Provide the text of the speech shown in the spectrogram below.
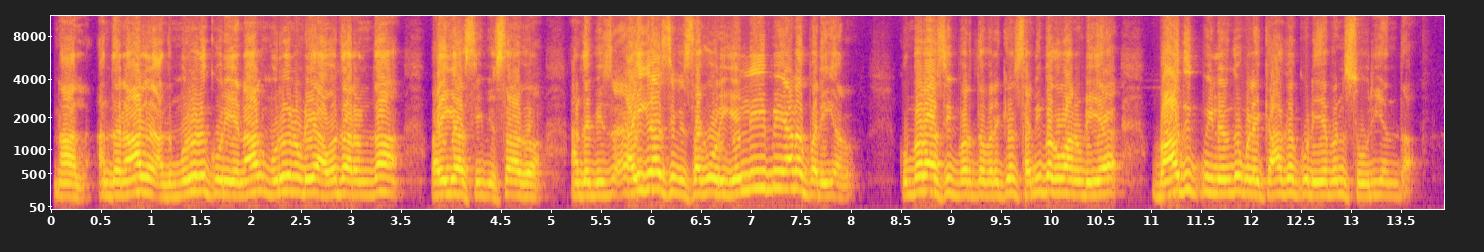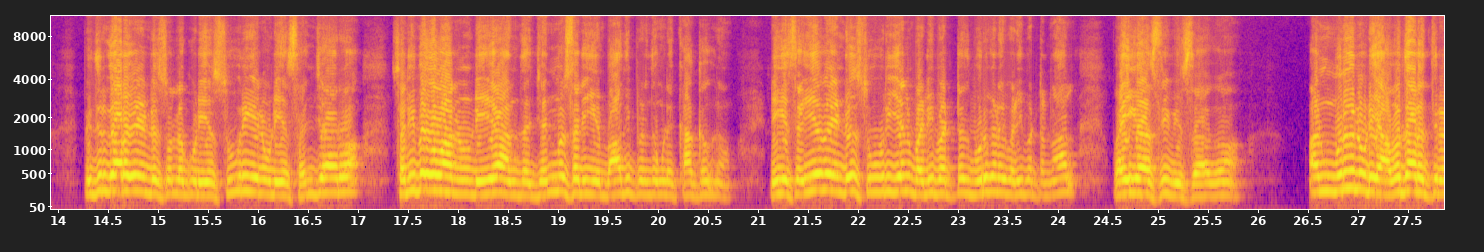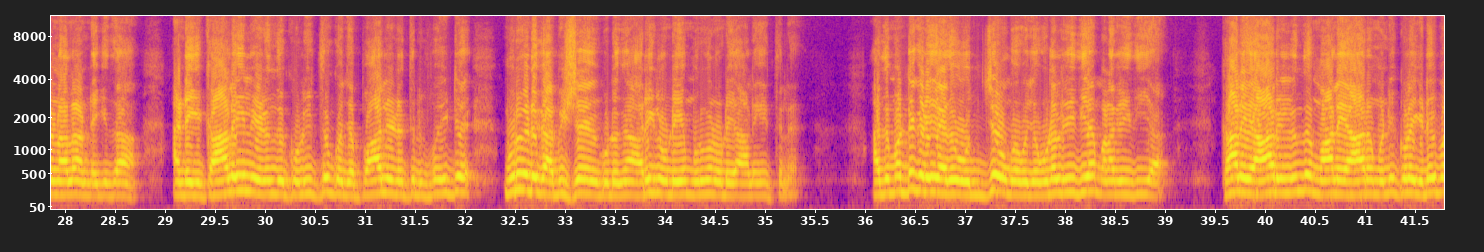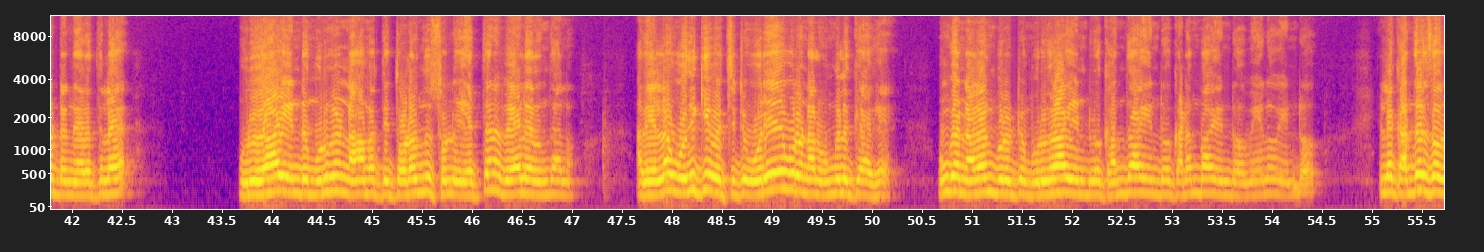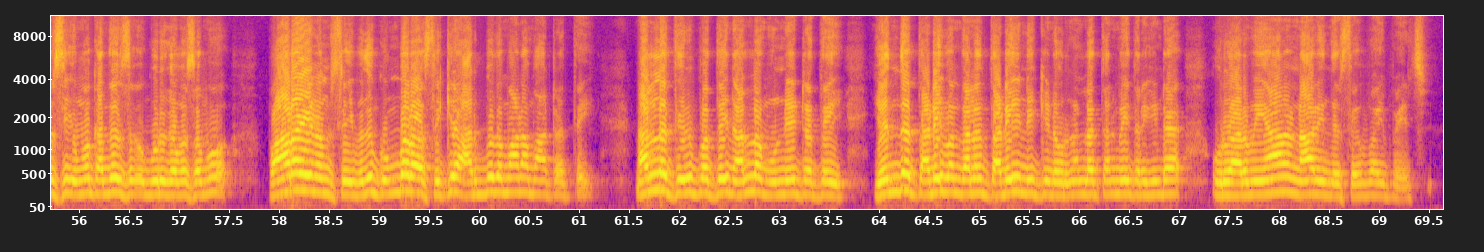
நாள். அந்த நாள் அந்த முருகனுக்குரிய நாள் முருகனுடைய அவதாரம் தான் வைகாசி விசாகம். அந்த விச வைகாசி விசாகம் ஒரு எளிமையான பரிகாரம். கும்பராசி பொறுத்த வரைக்கும் சனி பகவானுடைய பாதிப்பிலிருந்து உங்களை காக்கக்கூடியவன் சூரியன் தான். பிதிர்காரகன் என்று சொல்லக்கூடிய சூரியனுடைய சஞ்சாரம் சனி பகவானுடைய அந்த ஜென்ம சனியின் பாதிப்பிலிருந்து உங்களை காக்கணும் நீங்கள் செய்ய வேண்டும் சூரியன் வழிபட்டது முருகனை வழிபட்ட நாள் வைகாசி விசாகம். அந் முருகனுடைய அவதார திருநாளும் அன்னைக்கு தான் அன்றைக்கு காலையில் எழுந்து குளித்து கொஞ்சம் பால் எடுத்துகிட்டு போயிட்டு முருகனுக்கு அபிஷேகம் கொடுங்க அருகிலுடைய முருகனுடைய ஆலயத்தில். அது மட்டும் கிடையாது கொஞ்சம் உங்கள் கொஞ்சம் உடல் ரீதியாக மன ரீதியாக காலை ஆறிலிருந்து மாலை ஆறு மணிக்குள்ளே இடைப்பட்ட நேரத்தில் முருகா என்று முருகன் நாமத்தை தொடர்ந்து சொல்லு எத்தனை வேலை இருந்தாலும். அதையெல்லாம் ஒதுக்கி வச்சுட்டு ஒரே ஒரு நாள் உங்களுக்காக உங்கள் நலன் பொருட்டு முருகா என்றோ கந்தா என்றோ கடம்பா என்றோ வேலோ என்றோ இல்லை கந்த சவசியமோ கந்த குரு கவசமோ பாராயணம் செய்வது கும்பராசிக்கு அற்புதமான மாற்றத்தை நல்ல திருப்பத்தை நல்ல முன்னேற்றத்தை எந்த தடை வந்தாலும் தடையை நீக்கின்ற ஒரு நல்ல தன்மையை தருகின்ற ஒரு அருமையான நாள் இந்த செவ்வாய் பயிற்சி.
